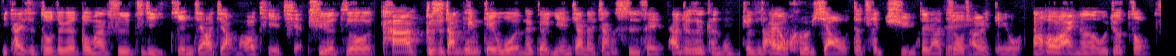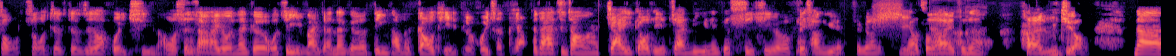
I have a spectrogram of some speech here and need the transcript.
一开始做这个都满是自己兼家教，然后贴钱。去了之后，他不是当天给我那个演讲的讲师费，他就是可能就是他有核销的程序，所以他之后才会给我。然后后来呢，我就走走走，就就是要回去嘛。我身上还有那个我自己买的那个订好的高铁的回程票。可大家知道吗？嘉义高铁站离那个市区又非常远，这个你要走到那里真的。很久，那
